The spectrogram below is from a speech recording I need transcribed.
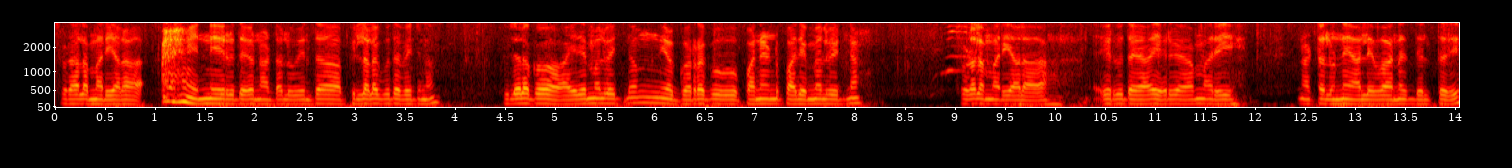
చూడాలి మరి అలా ఎన్ని ఎరుగుతాయో నట్టలు ఎంత పిల్లలకు కూడా పెట్టినాం. పిల్లలకు ఐదు ఎంఎల్ పెట్టినాం ఇక గొర్రెకు పన్నెండు పది ఎంఎల్ పెట్టినా. చూడాలి మరి అలా ఎరుగుతాయా ఎరుగా మరి నట్టలు ఉన్నాయా లేవా అనేది తెలుస్తుంది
